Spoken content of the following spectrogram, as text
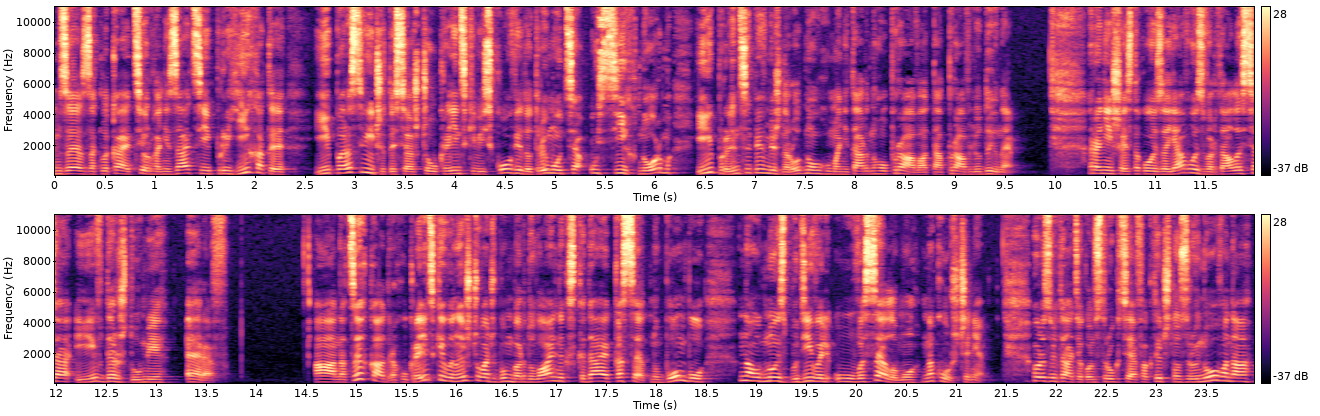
МЗС закликає ці організації приїхати і пересвідчитися, що українські військові дотримуються усіх норм і принципів міжнародного гуманітарного права та прав людини. Раніше із такою заявою зверталися і в Держдумі РФ. А на цих кадрах український винищувач-бомбардувальник скидає касетну бомбу на одну із будівель у Веселому на Курщині. В результаті конструкція фактично зруйнована.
